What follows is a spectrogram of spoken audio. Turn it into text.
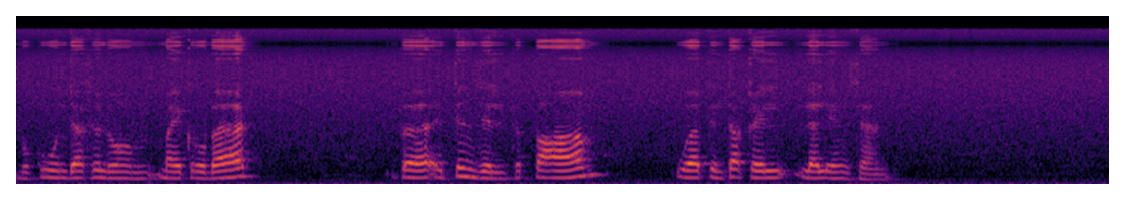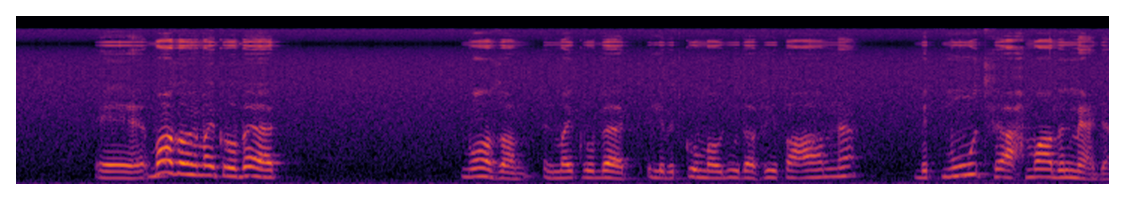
بكون داخلهم ميكروبات فبتنزل في الطعام وبتنتقل للإنسان. إيه، معظم الميكروبات معظم الميكروبات اللي بتكون موجودة في طعامنا بتموت في أحماض المعدة.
